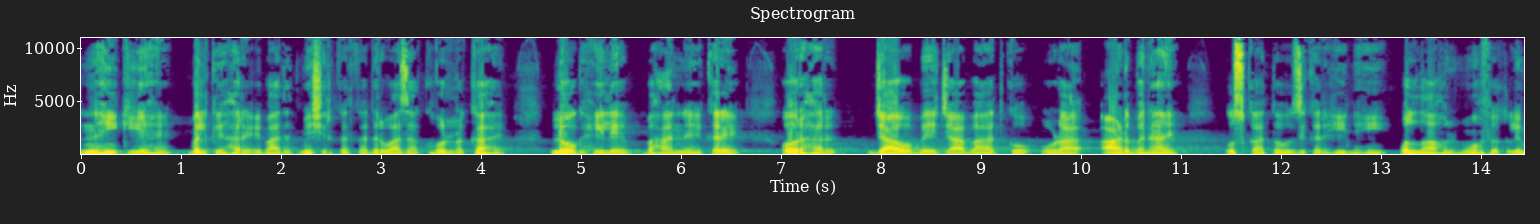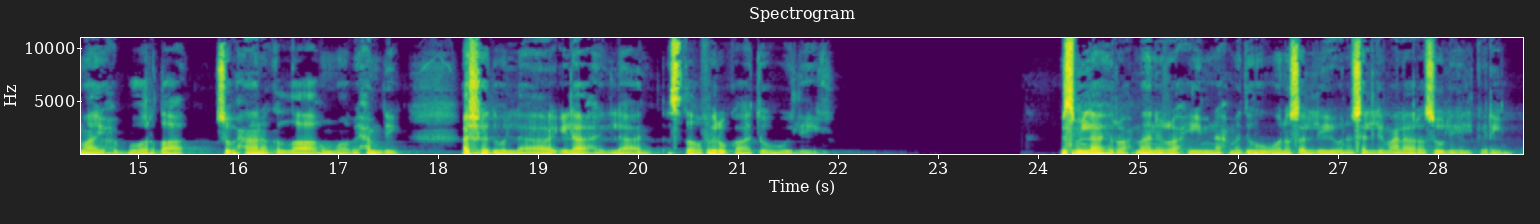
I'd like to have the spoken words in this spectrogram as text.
نہیں کیے ہیں، بلکہ ہر عبادت میں شرکت کا دروازہ کھول رکھا ہے۔ لوگ ہیلے بہانے کریں اور ہر جاؤ بے جا بات کو اڑا، آڑ بنائیں۔ اس کا تو ذکر ہی نہیں۔ واللہ الموفق لما يحب ورضا سبحانك اللهم وبحمدك اشهد ان لا اله الا انت۔ استغفرك واتوب اليك بسم اللہ الرحمن الرحیم۔ نحمده ونصلي ونسلم على رسوله الكريم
